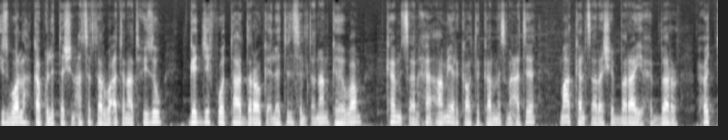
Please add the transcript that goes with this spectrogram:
ሂዝቦላህ ካብ 2014 ኣትሒዙ ገጅፍ ወተሃደራዊ ክእለትን ስልጠናን ክህቦም ከም ዝጸንሐ ኣሜሪካዊ ትካል መጽናዕቲ ማእከል ጸረ ሽበራ ይሕብር ሕቲ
